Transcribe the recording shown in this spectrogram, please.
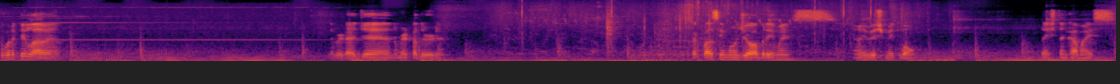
Que eu vou naquele lá, velho. Na verdade é no mercador, né? Tá quase sem mão de obra aí, mas é um investimento bom. Pra gente tancar mais.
